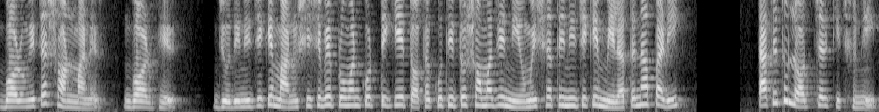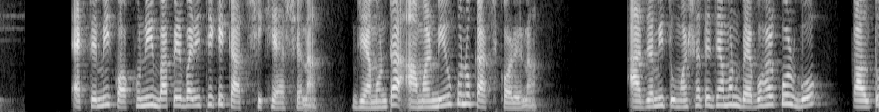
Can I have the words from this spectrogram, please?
বরং এটা সম্মানের, গর্ভের। যদি নিজেকে মানুষ হিসেবে প্রমাণ করতে গিয়ে তথাকথিত সমাজে নিয়মের সাথে নিজেকে মেলাতে না পারি, তাতে তো লজ্জার কিছু নেই। একটা মেয়ে কখনোই বাপের বাড়ি থেকে কাজ শিখে আসে না, যেমনটা আমার মেয়েও কোনো কাজ করে না। আজ আমি তোমার সাথে যেমন ব্যবহার করব, কাল তো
